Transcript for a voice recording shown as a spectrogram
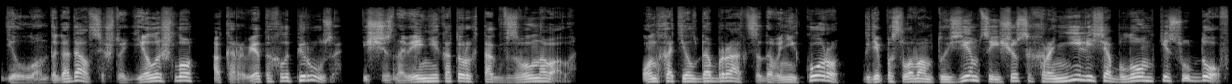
Диллон догадался, что дело шло о корветах Лаперуза, исчезновение которых так взволновало. Он хотел добраться до Ваникоро, где, по словам туземца, еще сохранились обломки судов,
